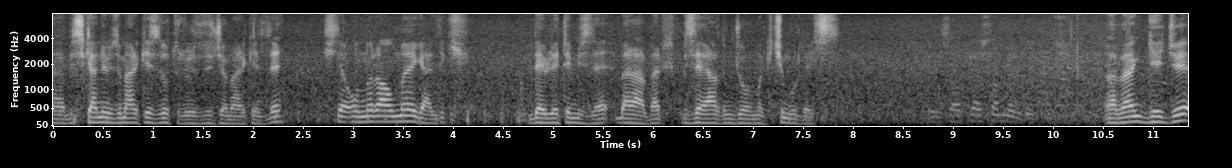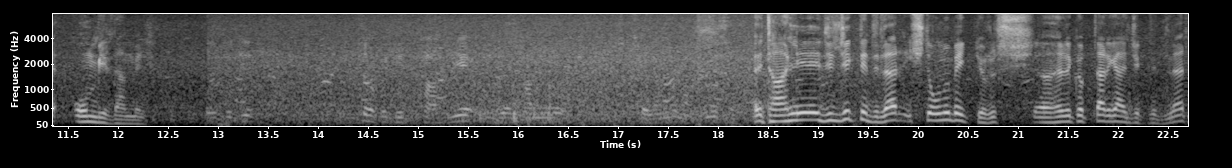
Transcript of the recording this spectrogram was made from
Ee, biz kendimiz merkezde oturuyoruz Düzce merkezde. İşte onları almaya geldik. Devletimizle beraber bize yardımcı olmak için buradayız. Ee, Saat kaçtan beri bekliyorsunuz? Ee, ben gece 11'den beri. Ee, Peki bu tarafa gidip tahliye söylendi mi? Nasıl? E, tahliye edilecek dediler. İşte onu bekliyoruz. E, helikopter gelecek dediler.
